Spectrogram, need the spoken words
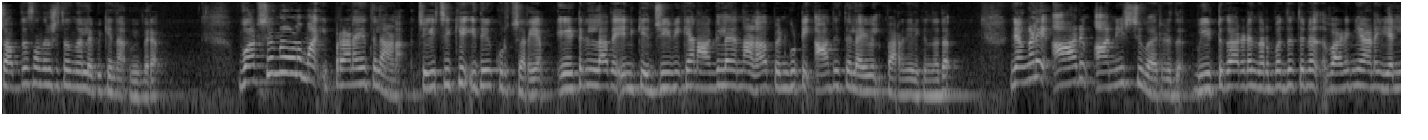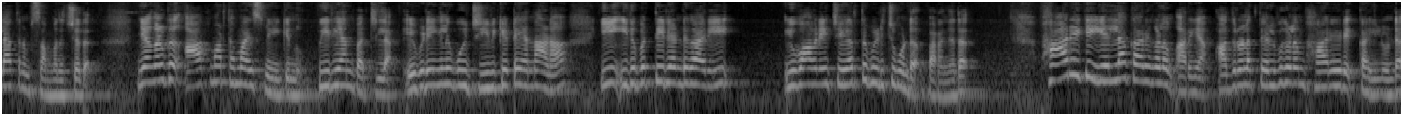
ശബ്ദ സന്ദേശത്തു നിന്ന് ലഭിക്കുന്ന വിവരം. വർഷങ്ങളോളമായി പ്രണയത്തിലാണ്. ചേച്ചിക്ക് ഇതേക്കുറിച്ചറിയാം. ഏട്ടനില്ലാതെ എനിക്ക് ജീവിക്കാനാകില്ല എന്നാണ് പെൺകുട്ടി ആദ്യത്തെ ലൈവിൽ പറഞ്ഞിരിക്കുന്നത്. ഞങ്ങളെ ആരും അന്വേഷിച്ചു വരരുത്. വീട്ടുകാരുടെ നിർബന്ധത്തിന് വഴങ്ങിയാണ് എല്ലാത്തിനും സമ്മതിച്ചത്. ഞങ്ങൾക്ക് ആത്മാർത്ഥമായി സ്നേഹിക്കുന്നു. പിരിയാൻ പറ്റില്ല. എവിടെയെങ്കിലും പോയി ജീവിക്കട്ടെ എന്നാണ് ഈ ഇരുപത്തിരണ്ടുകാരി യുവാവിനെ ചേർത്ത് പിടിച്ചുകൊണ്ട് പറഞ്ഞത്. ഭാര്യയ്ക്ക് എല്ലാ കാര്യങ്ങളും അറിയാം. അതിനുള്ള തെളിവുകളും ഭാര്യയുടെ കയ്യിലുണ്ട്.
